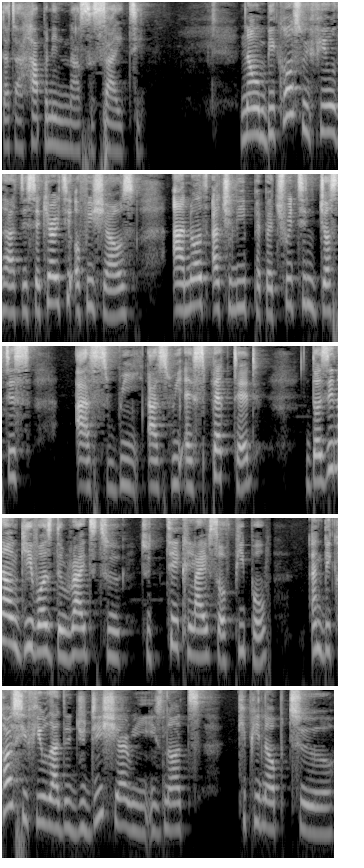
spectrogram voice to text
that are happening in our society. Now, because we feel that the security officials are not actually perpetrating justice as we as we expected, does it now give us the right to to take lives of people? And because you feel that the judiciary is not keeping up to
